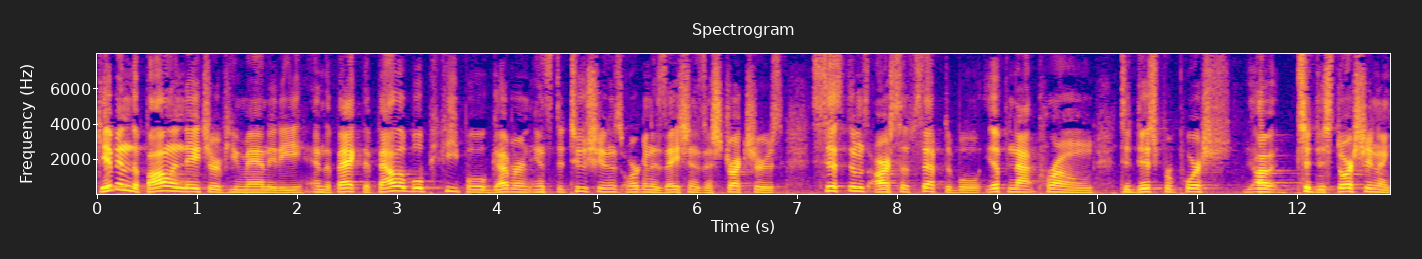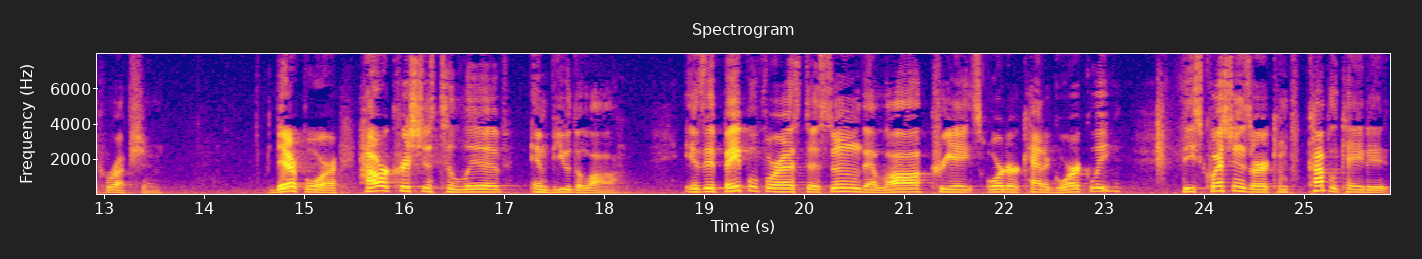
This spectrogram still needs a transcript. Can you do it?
Given the fallen nature of humanity and the fact that fallible people govern institutions, organizations, and structures, systems are susceptible, if not prone, to, disproport- uh, to distortion and corruption. Therefore, how are Christians to live and view the law? Is it faithful for us to assume that law creates order categorically? These questions are com- complicated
